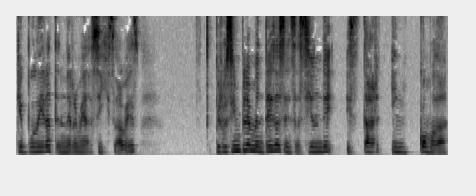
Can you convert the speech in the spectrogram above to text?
que pudiera tenerme así, ¿sabes? Pero simplemente esa sensación de estar incómoda,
